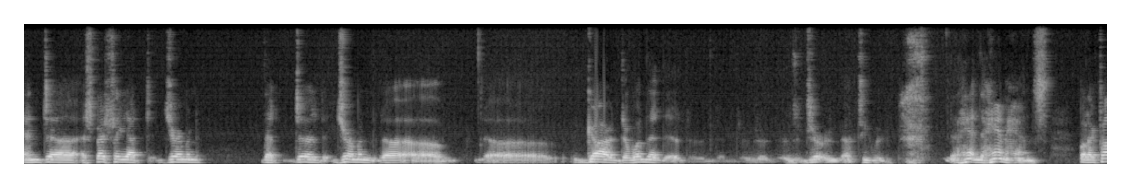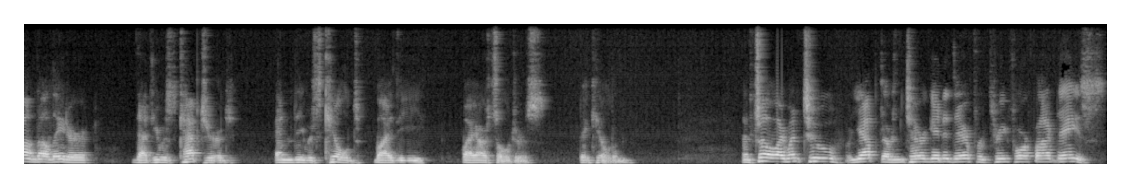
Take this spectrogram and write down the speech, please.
and uh, especially that German that uh, German guard, the one that the hand the ham hands. But I found out later that he was captured and he was killed by the by our soldiers. They killed him. And so I went to Yep. I was interrogated there for three, four, five days,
